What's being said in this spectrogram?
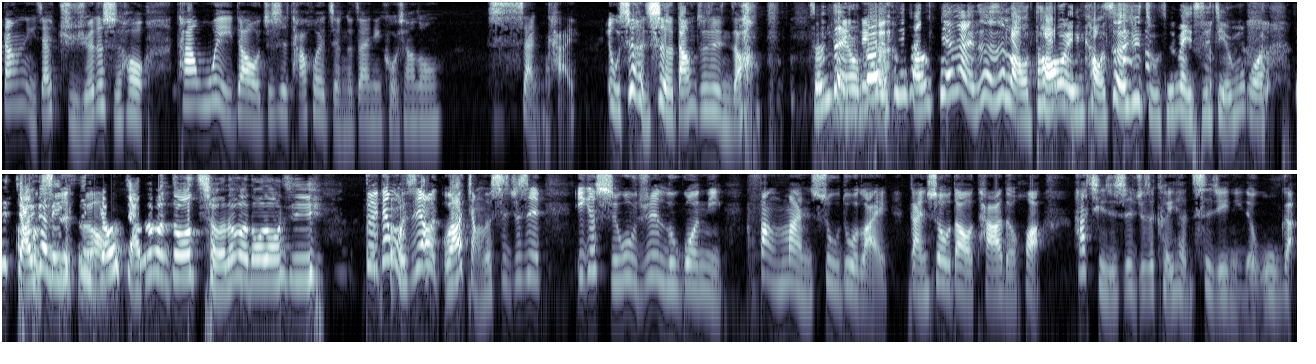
当你在咀嚼的时候，它味道就是它会整个在你口腔中散开。哎，我是很适合当，就是你知道。真的，我刚刚经常，天哪，你真的是老饕哎！你好适合去主持美食节目，就讲一个 零食，你给我讲那么多，扯那么多东西。对，但我是要我要讲的是，就是一个食物，就是如果你放慢速度来感受到它的话，它其实是就是可以很刺激你的五感。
